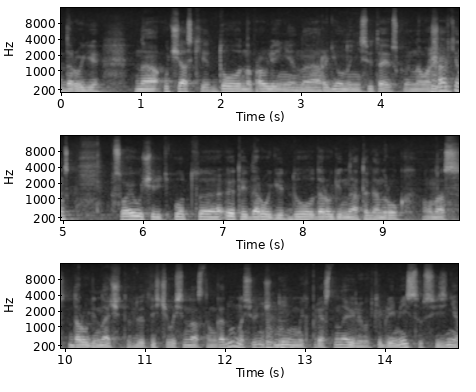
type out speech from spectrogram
дороги на участке до направления на Родиона Несветаевскую, Новошахтинск. Mm-hmm. В свою очередь, от э, этой дороги до дороги на Таганрог у нас дороги начаты в 2018 году. На сегодняшний угу. день мы их приостановили в октябре месяце в связи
